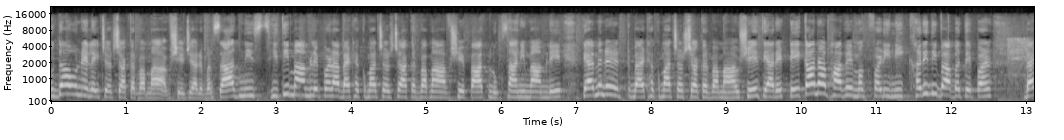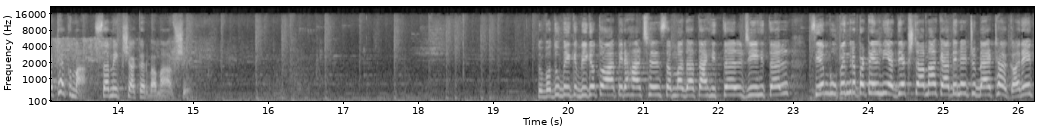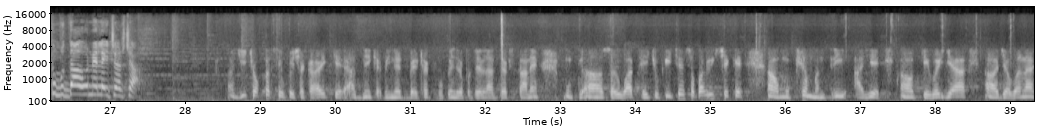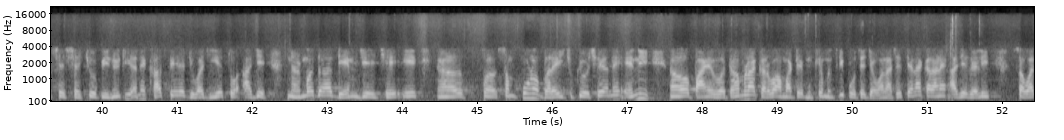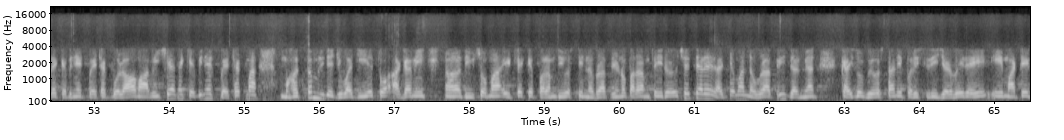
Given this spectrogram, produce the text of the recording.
મુદ્દાઓને લઈ ચર્ચા કરવામાં આવશે. જ્યારે વરસાદની સ્થિતિ મામલે પણ આ બેઠકમાં ચર્ચા કરવામાં આવશે. પાક નુકસાની મામલે કેબિનેટ બેઠકમાં ચર્ચા કરવામાં આવશે. ત્યારે ટેકાના ભાવે મગફળીની ખરીદી બાબતે પણ બેઠકમાં સમીક્ષા કરવામાં આવશે. તો વધુ વિગતો આપી રહ્યા છે સંવાદદાતા હિતલજી હિતલ, સીએમ ભૂપેન્દ્ર પટેલની અધ્યક્ષતામાં કેબિનેટ બેઠક, અનેક મુદ્દાઓને લઈ ચર્ચા. જી, ચોક્કસ એવું કહી શકાય કે આજની કેબિનેટ બેઠક ભૂપેન્દ્ર પટેલના અધ્યક્ષસ્થાને શરૂઆત થઈ ચૂકી છે. સ્વાભાવિક છે કે મુખ્યમંત્રી આજે કેવડિયા જવાના છે, સ્ટેચ્યુ ઓફ યુનિટી અને ખાસ કરીને જોવા જઈએ તો આજે નર્મદા ડેમ જે છે એ સંપૂર્ણ ભરાઈ ચૂક્યો છે અને એની વધામણા કરવા માટે મુખ્યમંત્રી પોતે જવાના છે. તેના કારણે આજે વહેલી સવારે કેબિનેટ બેઠક બોલાવવામાં આવી છે અને કેબિનેટ બેઠકમાં મહત્તમ રીતે જોવા જઈએ તો આગામી દિવસોમાં એટલે કે પરમ દિવસથી નવરાત્રીનો પ્રારંભ થઈ રહ્યો છે. ત્યારે રાજ્યમાં નવરાત્રી દરમિયાન કાયદો વ્યવસ્થાની પરિસ્થિતિ જળવાઈ રહે એ માટે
